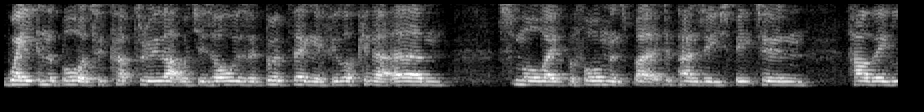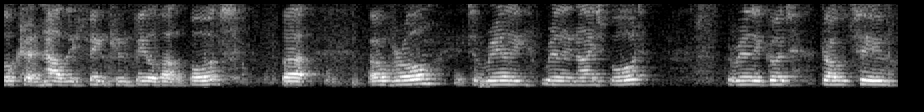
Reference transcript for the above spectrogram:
weight in the board to cut through that, which is always a good thing if you're looking at um, small wave performance, but it depends who you speak to and how they look at it and how they think and feel about the boards. But overall, it's a really, really nice board. A really good go-to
